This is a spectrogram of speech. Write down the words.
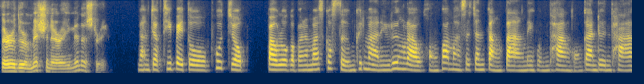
through their missionary ministry. หลังจากที่เปโตรพูดจบ เปาโลกับบานามัสก็เสริมขึ้นมาในเรื่องราวของความมหัศจรรย์ต่างๆ ในหนทางของการเดินทาง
